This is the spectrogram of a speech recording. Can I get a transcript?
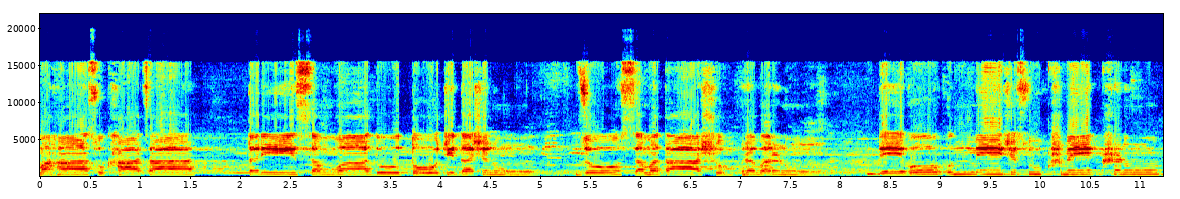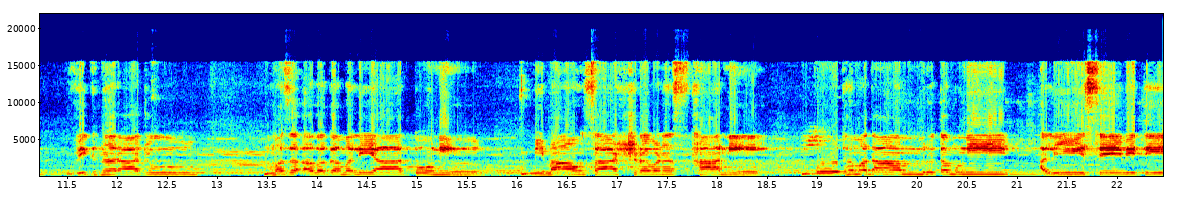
महासुखाचा तरी संवादु तोचि दशनु। जो समता शुभ्रवर्णु। देवो उन्मेष सूक्ष्मे क्षणू। विघ्नराजू। मज अवगमलिया दोनी मीमांसा श्रवण स्थानी बोधमदामृतमुनी अली सेविती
